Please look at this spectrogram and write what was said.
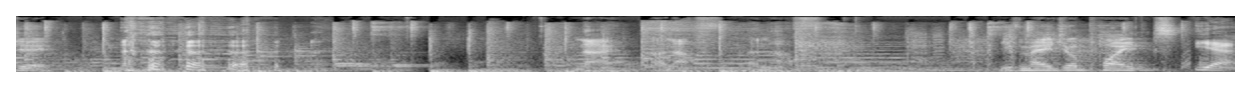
You. no, enough, enough. You've made your point. Yeah.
